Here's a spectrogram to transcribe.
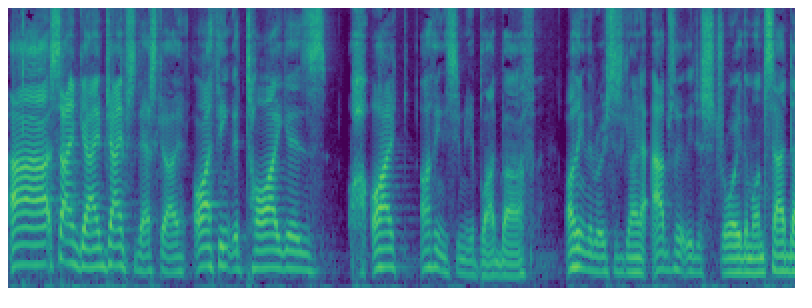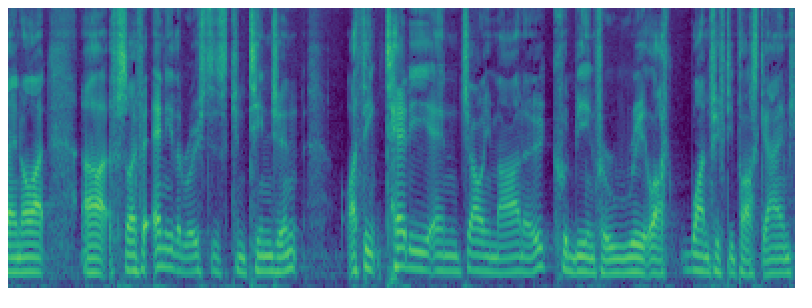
Uh, same game, James Tedesco. I think the Tigers, I, I think this is going to be a bloodbath. I think the Roosters are going to absolutely destroy them on Saturday night. Uh, so for any of the Roosters contingent, I think Teddy and Joey Manu could be in for re- like 150 plus games,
